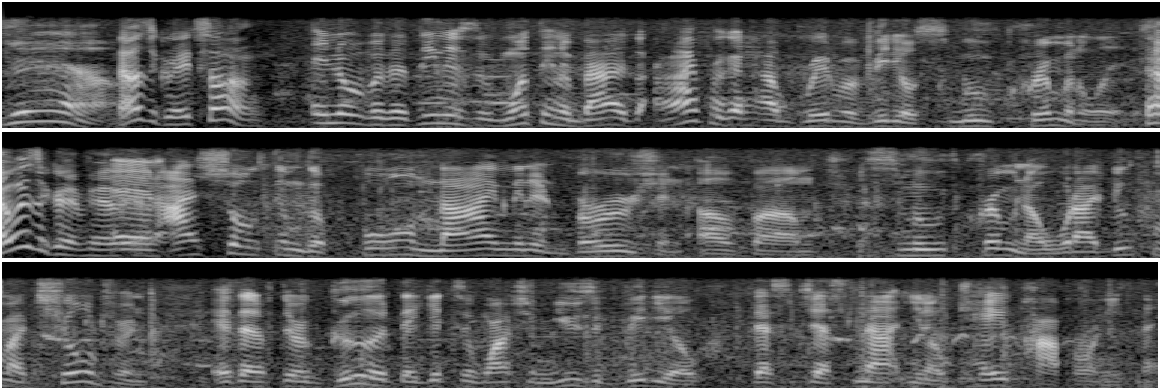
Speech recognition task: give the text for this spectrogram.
yeah. That was a great song. And no, but the thing is, one thing about it is I forgot how great of a video Smooth Criminal is. That was a great video. And I showed them the full nine-minute version of um, Smooth Criminal. What I do for my children is that if they're good, they get to watch a music video that's just not, you know, K-pop or anything.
